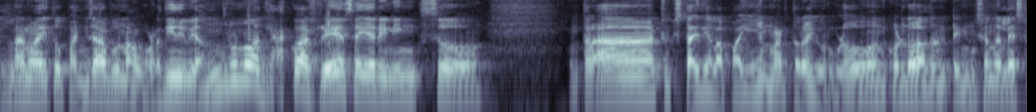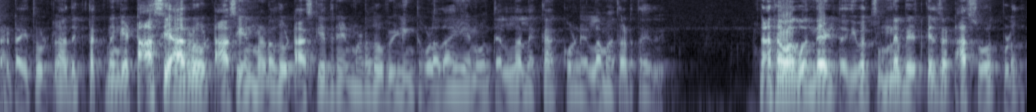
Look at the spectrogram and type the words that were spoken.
ಎಲ್ಲನೂ ಆಯಿತು. ಪಂಜಾಬು ನಾವು ಹೊಡೆದಿದ್ದೀವಿ ಅಂದ್ರೂ ಅದು ಯಾಕೋ ಆ ಶ್ರೇಯಸ್ ಅಯ್ಯರ್ ಇನ್ನಿಂಗ್ಸು ಒಂಥರ ಚುಚ್ತಾ ಇದೆಯಲ್ಲಪ್ಪ, ಏನು ಮಾಡ್ತಾರೋ ಇವ್ರುಗಳು ಅಂದ್ಕೊಂಡು ಅದೊಂದು ಟೆನ್ಷನಲ್ಲೇ ಸ್ಟಾರ್ಟ್ ಆಯಿತು. ಅದಕ್ಕೆ ತಕ್ಕನಂಗೆ ಟಾಸ್ ಯಾರು? ಟಾಸ್ ಏನು ಮಾಡೋದು? ಟಾಸ್ ಗೆದ್ರೆ ಏನು ಮಾಡೋದು? ಫೀಲ್ಡಿಂಗ್ ತೊಗೊಳೋದ ಏನು ಅಂತೆಲ್ಲ ಲೆಕ್ಕ ಹಾಕ್ಕೊಂಡು ಎಲ್ಲ ಮಾತಾಡ್ತಾ ಇದ್ವಿ. ನಾನು ಅವಾಗ ಒಂದೇ ಹೇಳ್ತಾ ಇದ್ದೆ ಇವತ್ತು ಸುಮ್ಮನೆ ಬೆಸ್ಟ್ ಕೆಲಸ ಟಾಸ್ ಓದ್ಬಿಡೋದು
